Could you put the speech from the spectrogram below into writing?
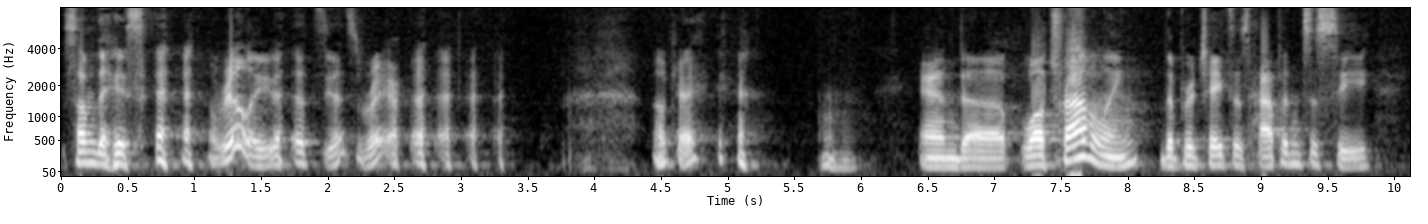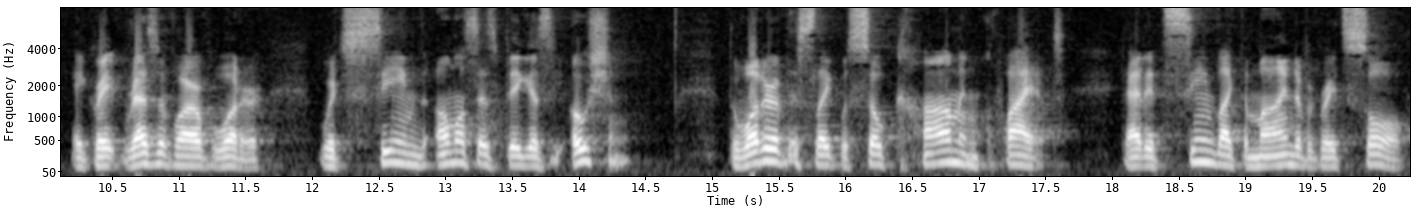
Some days. really? That's, that's rare. okay. mm-hmm. And uh, while traveling, the Prachetas happened to see a great reservoir of water which seemed almost as big as the ocean. The water of this lake was so calm and quiet that it seemed like the mind of a great soul,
